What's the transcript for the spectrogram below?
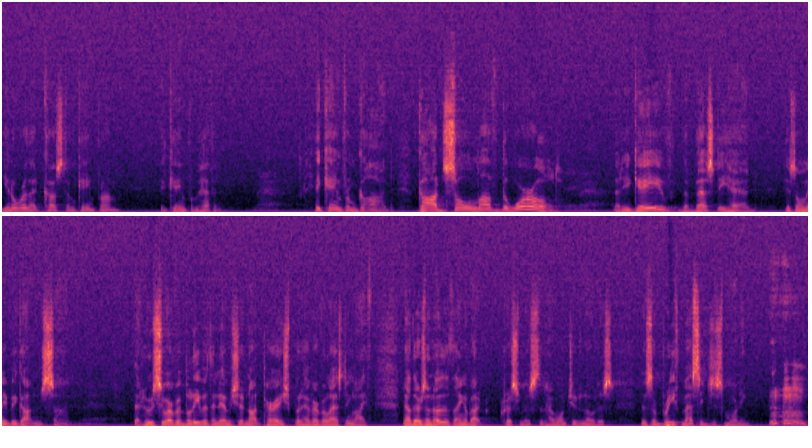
You know where that custom came from? It came from heaven. It came from God. God so loved the world that he gave the best he had, his only begotten Son, that whosoever believeth in him should not perish but have everlasting life. Now, there's another thing about Christmas that I want you to notice. There's a brief message this morning.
